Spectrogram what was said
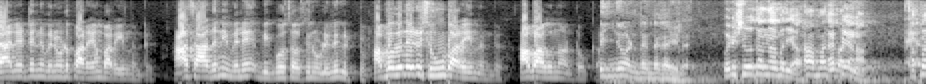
ലാലേട്ടൻ ഇവനോട് പറയാൻ പറയുന്നുണ്ട്. ആ സാധനം ഇവന് ബിഗ് ബോസ് ഹൗസിനുള്ളിൽ കിട്ടും. അപ്പൊ ഇവനൊരു ഷൂ പറയുന്നുണ്ട്. ആ ഭാഗം കണ്ടോക്കാം. ഇഞ്ഞുണ്ട് എന്റെ കയ്യിൽ. ഒരു ഷൂ തന്നാ മതിയോ? അപ്പൊ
